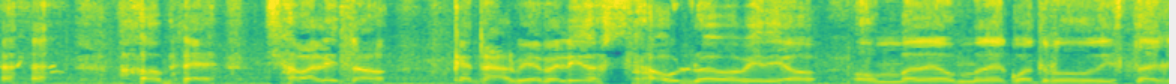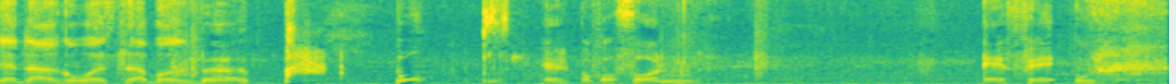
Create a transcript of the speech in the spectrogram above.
Hombre, chavalito, ¿qué tal? Bienvenidos a un nuevo vídeo. Hombre, hombre, cuatro dudistas, ¿qué tal? ¿Cómo estamos? El Pocofon F1.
